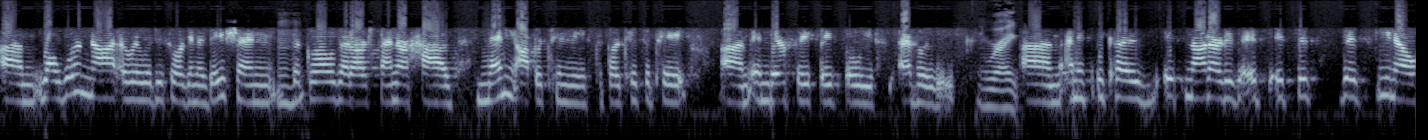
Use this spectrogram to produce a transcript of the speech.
um, while we're not a religious organization, the girls at our center have many opportunities to participate um, in their faith-based beliefs every week. Right. Um, and it's because it's not our it's it's this this you know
